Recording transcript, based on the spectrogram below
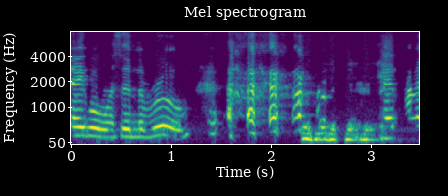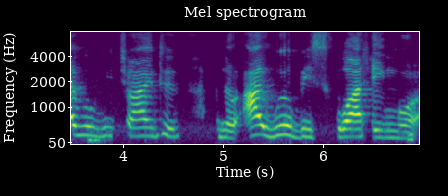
table was in the room. and I will be trying to no, I will be squatting more.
